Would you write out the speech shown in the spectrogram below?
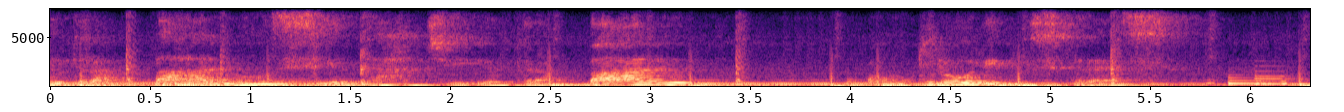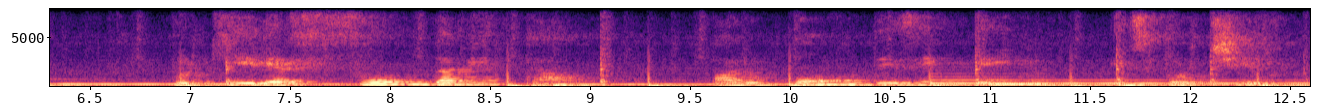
eu trabalho a ansiedade, eu trabalho o controle do estresse, porque ele é fundamental para o bom desempenho esportivo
